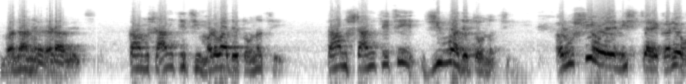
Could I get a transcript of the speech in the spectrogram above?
બધાને રડાવે છે. કામ શાંતિથી મળવા દેતો નથી, કામ શાંતિથી જીવવા દેતો નથી. ઋષિઓએ નિશ્ચય કર્યો,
